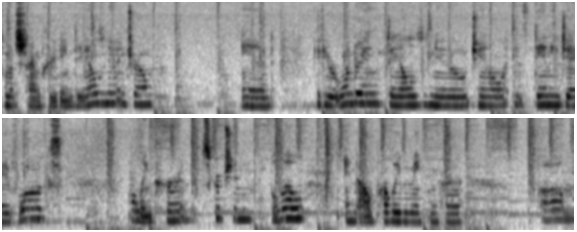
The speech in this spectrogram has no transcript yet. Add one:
so much time creating Danielle's new intro and if you were wondering, Danielle's new channel is Dani J Vlogs. I'll link her in the description below, and I'll probably be making her um,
